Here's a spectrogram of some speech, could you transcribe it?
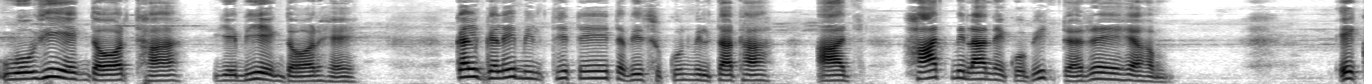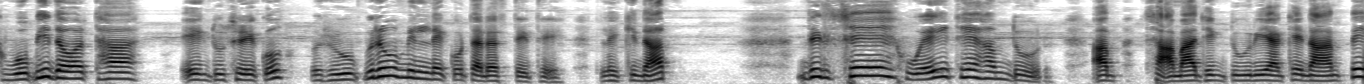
वो भी एक दौर था, ये भी एक दौर है। कल गले मिलते थे, तभी सुकून मिलता था। आज हाथ मिलाने को भी डर रहे हैं हम। एक वो भी दौर था, एक दूसरे को रूबरू मिलने को तरसते थे। लेकिन अब दिल से हुए ही थे हम दूर। अब सामाजिक दूरिया के नाम पे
